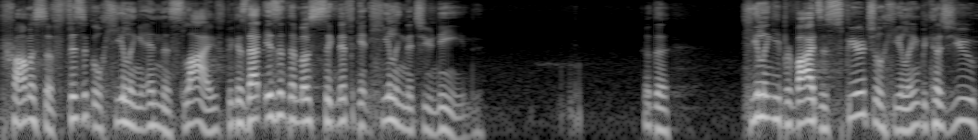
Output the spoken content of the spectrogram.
promise of physical healing in this life because that isn't the most significant healing that you need. The healing he provides is spiritual healing because you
